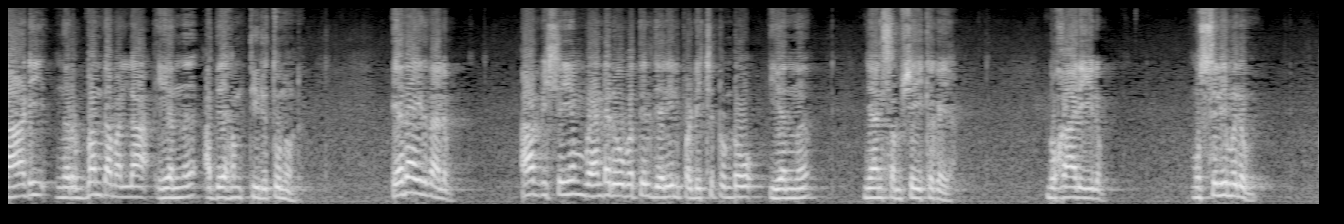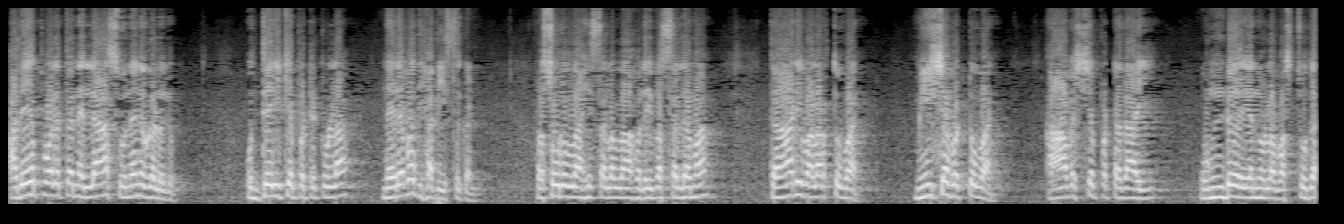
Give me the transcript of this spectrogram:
താടി നിർബന്ധമല്ല എന്ന് അദ്ദേഹം തിരുത്തുന്നുണ്ട്. ഏതായിരുന്നാലും ആ വിഷയം വേണ്ട രൂപത്തിൽ ജലീൽ പഠിച്ചിട്ടുണ്ടോ എന്ന് ഞാൻ സംശയിക്കുകയാണ്. ബുഖാരിയിലും മുസ്ലിമിലും അതേപോലെ തന്നെ എല്ലാ സുനനുകളിലും ഉദ്ധരിക്കപ്പെട്ടിട്ടുള്ള നിരവധി ഹദീസുകൾ. റസൂലുള്ളാഹി സല്ലല്ലാഹു അലൈഹി വസല്ലമ താടി വളർത്തുവാൻ മീശ വെട്ടുവാൻ ആവശ്യപ്പെട്ടതായി ഉണ്ട് എന്നുള്ള വസ്തുത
